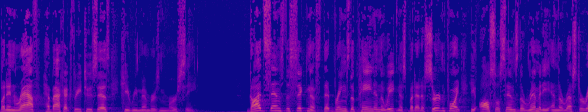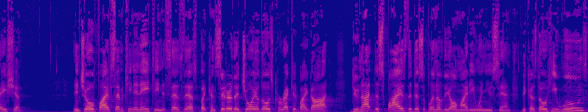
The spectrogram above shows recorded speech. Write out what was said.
But in wrath, Habakkuk 3 2 says, He remembers mercy. God sends the sickness that brings the pain and the weakness, but at a certain point, He also sends the remedy and the restoration. In Job 5 17 and 18, it says this But consider the joy of those corrected by God. Do not despise the discipline of the Almighty when you sin, because though he wounds,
